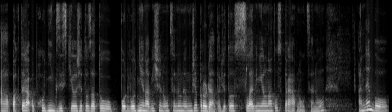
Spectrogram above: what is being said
a pak teda obchodník zjistil, že to za tu podvodně navýšenou cenu nemůže prodat, takže to slevnil na tu správnou cenu. A nebo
